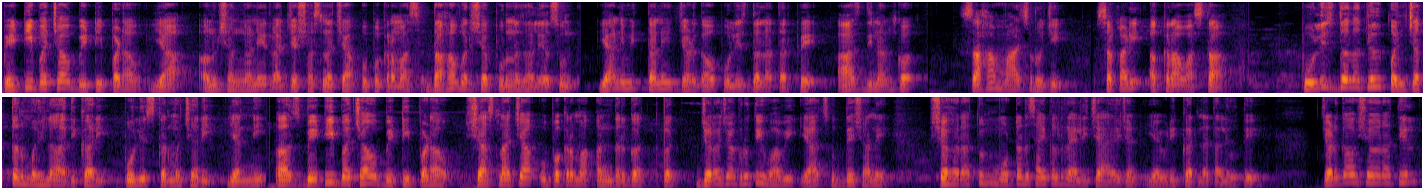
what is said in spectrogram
बेटी बचाव बेटी पढाव या अनुषंगाने राज्य शासनाच्या उपक्रमास दहा वर्ष पूर्ण झाले असून या निमित्ताने जळगाव पोलीस दलातर्फे आज दिनांक सहा मार्च रोजी सकाळी अकरा वाजता पोलीस दलातील पंच्याहत्तर महिला अधिकारी पोलीस कर्मचारी यांनी आज बेटी बचाव बेटी पढाव शासनाच्या उपक्रमाअंतर्गत जनजागृती व्हावी याच उद्देशाने शहरातून मोटरसायकल रॅलीचे आयोजन यावेळी करण्यात आले होते. जळगाव शहरातील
